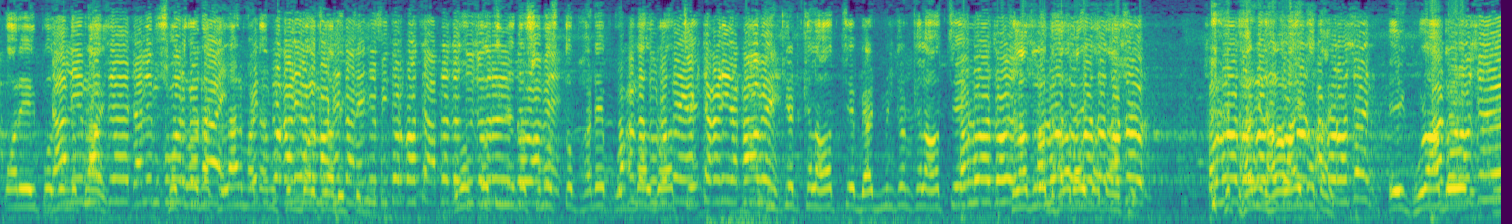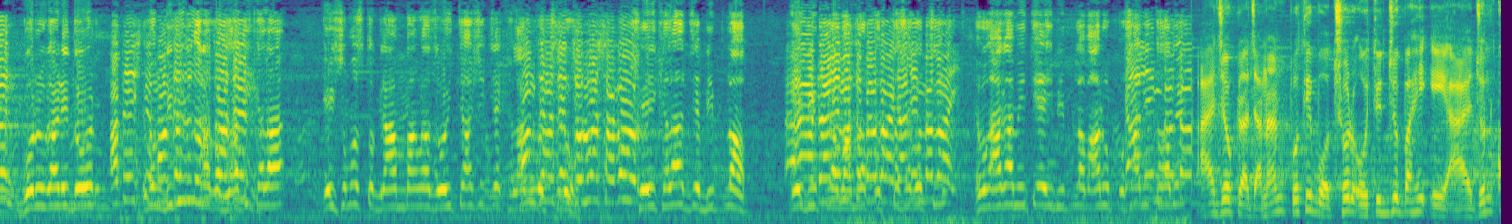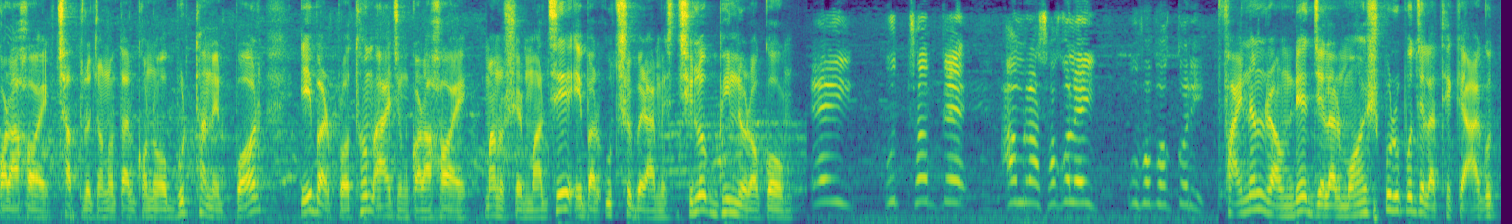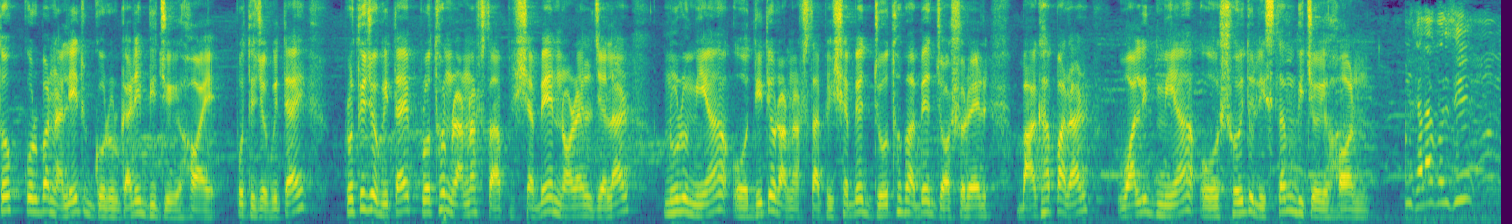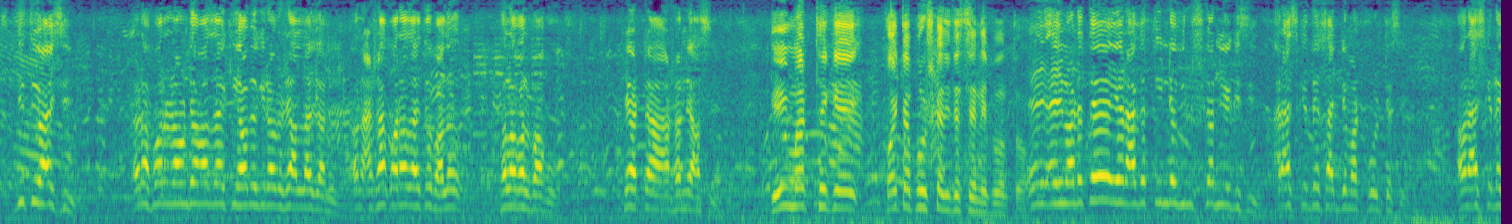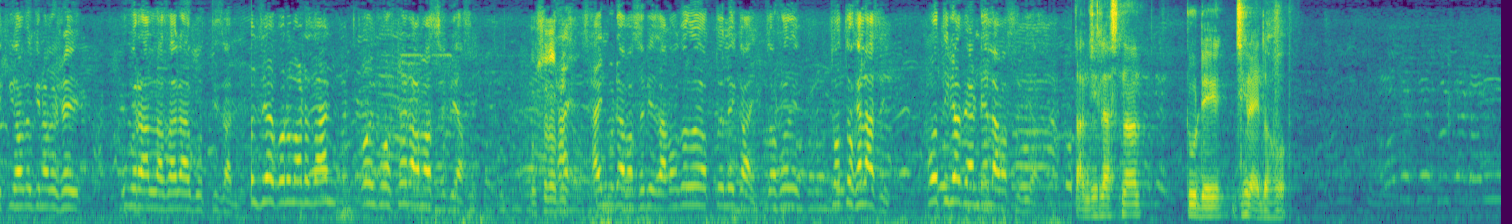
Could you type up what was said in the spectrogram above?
পরে এই পর্যন্ত প্রায় আছে, ডালিম কুমার সতেরোটা খেলার মাঠে আমি ফুটবল খেলা দেখতে যান, এই যে গেছি বিতর্ক হচ্ছে, আপনাদের এবং প্রতিনিয়ত সমস্ত ফাটে ফুটবল দুটোতে হচ্ছে একটা গাড়ি রাখা হবে। ক্রিকেট খেলা হচ্ছে ব্যাডমিন্টন খেলা হচ্ছে খেলাধুলার ধারাবাহিকতা আছে। যশোর। ষোলো হাজার ধারি চৌগাছা ধারাবাহিকতায় এই ঘোড়া দৌড় গরু গাড়ি দৌড় এবং বিভিন্ন রকম লাঠি খেলা এই সমস্ত গ্রাম বাংলার যে ঐতিহাসিক যে খেলাগুলো ছিল। সেই খেলার যে বিপ্লব এই হ্যাঁ, বিপ্লব আমরা প্রত্যাশা করছি এবং আগামীতে এই বিপ্লব আরও প্রসারিত হবে। আয়োজকরা জানান প্রতি বছর ঐতিহ্যবাহী এই আয়োজন করা হয়। ছাত্র জনতার গণ অভ্যুত্থানের পর এবার প্রথম আয়োজন করা হয়। মানুষের মাঝে এবার উৎসবের আমেজ ছিল ভিন্ন রকম। এই উৎসবকে আমরা সকলেই উপভোগ করি। ফাইনাল রাউন্ডে জেলার মহেশপুর উপজেলা থেকে আগত কোরবান আলীর গরুর গাড়ি বিজয়ী হয়। প্রতিযোগিতায় প্রতিযোগিতায় প্রথম রানার্স আপ হিসাবে নড়াইল জেলার নুরু মিয়া ও দ্বিতীয় রানার্স আপ হিসেবে যৌথভাবে যশোরের বাঘাপাড়ার ওয়ালিদ মিয়া ও শহীদুল ইসলাম বিজয়ী হন। খেলা করেছি দ্বিতীয় আইসি এটা পরের রাউন্ডে আমার যায় কি হবে কি হবে সে আল্লাহ জানে। কারণ আশা করা যায় তো ভালো ফলাফল পাবো। সে একটা আশা নিয়ে আসি এই মাঠ থেকে কয়টা পুরস্কার দিতেছেন এ পর্যন্ত? এই এই মাঠেতে এর আগে তিনটে পুরস্কার নিয়ে গেছি। আর আজকে চারটে মাঠ পড়তেছে। আর আজকে এটা কি হবে কি হবে সেই উপরে আল্লাহ জানে আর করতে জানে। যে কোনো মাঠে যান ওই পোস্টারে আমার ছবি আছে। সাইনবোর্ডে আমার ছবি আছে। আমাদের ওই অক্ত লেখায় যশোরে যত খেলা আছে প্রতিটা ব্যান্ডেল আমার ছবি আছে। তানজিল হাসনান টুডে ঝিনাইদহ।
